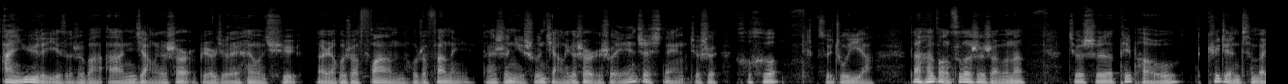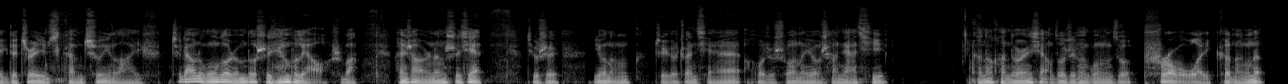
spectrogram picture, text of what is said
暗喻的意思，是吧？啊，你讲了个事儿，别人觉得很有趣，那人会说 fun 或者 funny。但是你说你讲了一个事儿，说 interesting 就是呵呵。所以注意啊。但很讽刺的是什么呢？就是 people couldn't make the dreams come true in life。这两种工作人们都实现不了，是吧？很少人能实现，就是。又能这个赚钱，或者说呢又有长假期，可能很多人想做这份工作，probably 可能的，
